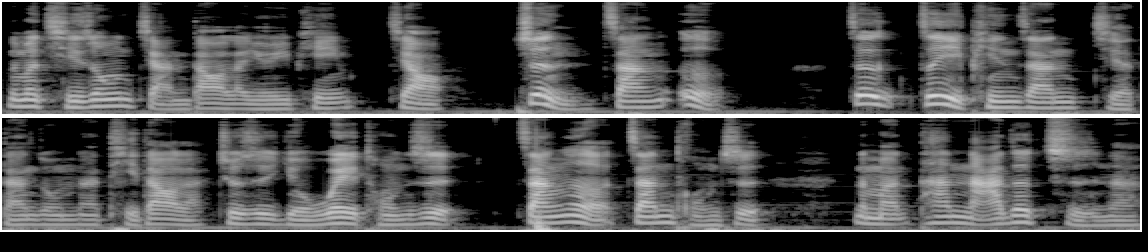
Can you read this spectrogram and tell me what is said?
那么其中讲到了有一篇叫《正张鄂》，这这一篇章节当中呢提到了，就是有位同志张鄂张同志，那么他拿着纸呢，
